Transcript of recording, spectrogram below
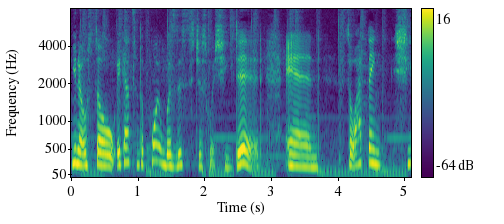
you know so it got to the point was this is just what she did and so i think she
